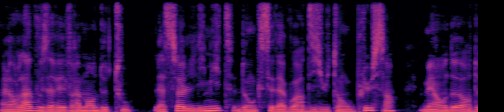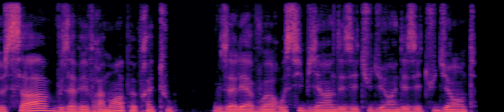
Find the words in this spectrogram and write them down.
Alors là, vous avez vraiment de tout. La seule limite, donc, c'est d'avoir 18 ans ou plus, hein. mais en dehors de ça, vous avez vraiment à peu près tout. Vous allez avoir aussi bien des étudiants et des étudiantes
